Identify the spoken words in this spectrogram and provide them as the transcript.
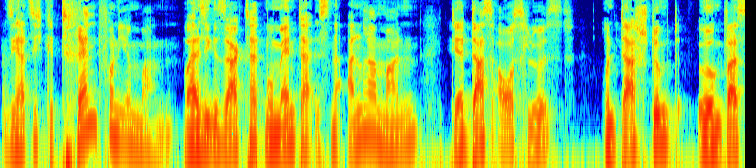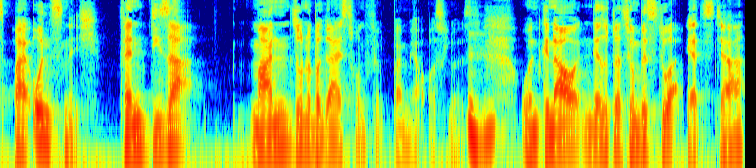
sie hat sich getrennt von ihrem Mann, weil sie gesagt hat, Moment, da ist ein anderer Mann, der das auslöst und da stimmt irgendwas bei uns nicht. Wenn dieser Mann so eine Begeisterung für, bei mir auslöst. Und genau in der Situation bist du jetzt, ja.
